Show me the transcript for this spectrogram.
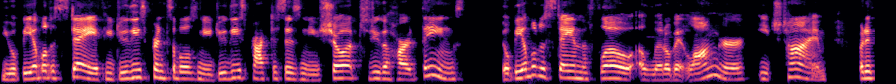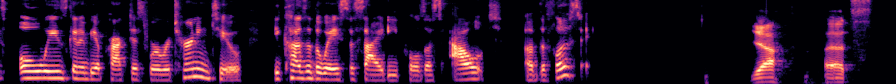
you'll be able to stay if you do these principles and you do these practices and you show up to do the hard things, you'll be able to stay in the flow a little bit longer each time, but it's always going to be a practice we're returning to because of the way society pulls us out of the flow state. Yeah, that's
